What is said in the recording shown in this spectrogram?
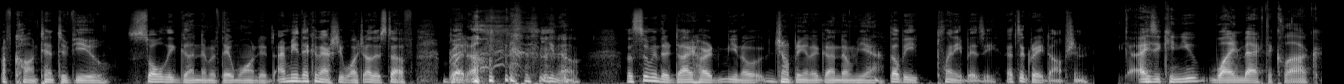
of content to view solely Gundam if they wanted. I mean, they can actually watch other stuff, but Right. um, you know, assuming they're diehard, you know, jumping in a Gundam, yeah, they'll be plenty busy. That's a great option. Isaac, can you wind back the clock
